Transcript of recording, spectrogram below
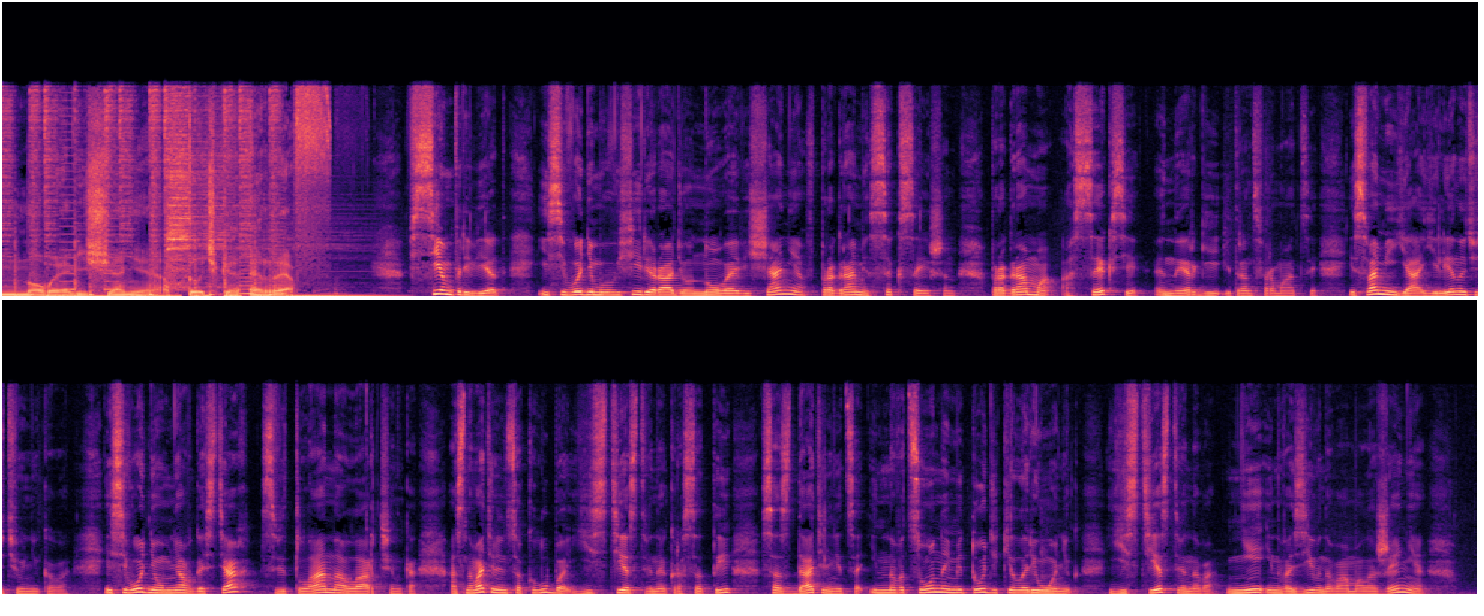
Новое вещание .рф Всем привет! И сегодня мы в эфире радио «Новое вещание» в программе «Сексейшн». Программа о сексе, энергии и трансформации. И с вами я, Елена Тютюникова. И сегодня у меня в гостях Светлана Ларченко, основательница клуба естественной красоты, создательница инновационной методики «Ларионик» естественного, неинвазивного омоложения,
